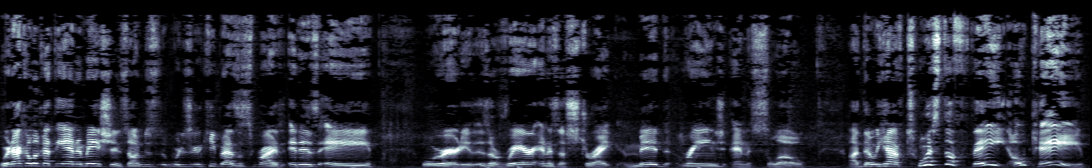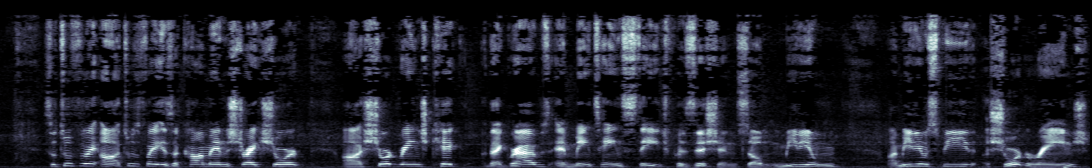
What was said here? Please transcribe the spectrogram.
we're not gonna look at the animation. So I'm just we're just gonna keep it as a surprise. It is a what rarity is a rare and is a strike, mid range and slow. Uh, then we have Twist of Fate. Okay, so Twist of Fate, uh, Twist of Fate is a common strike short, uh, short range kick that grabs and maintains stage position. So medium uh, medium speed, short range.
